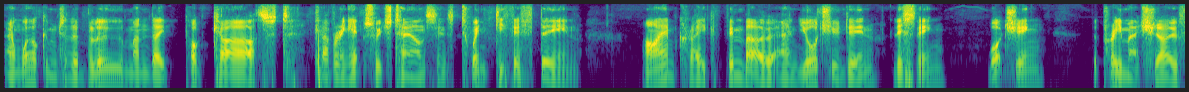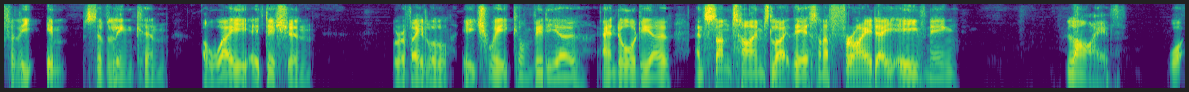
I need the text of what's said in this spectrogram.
and welcome to the Blue Monday podcast covering Ipswich Town since 2015. I am Craig Fimbo, and you're tuned in, listening, watching the pre match show for the Imps of Lincoln away edition. We're available each week on video and audio, and sometimes, like this, on a Friday evening live. What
